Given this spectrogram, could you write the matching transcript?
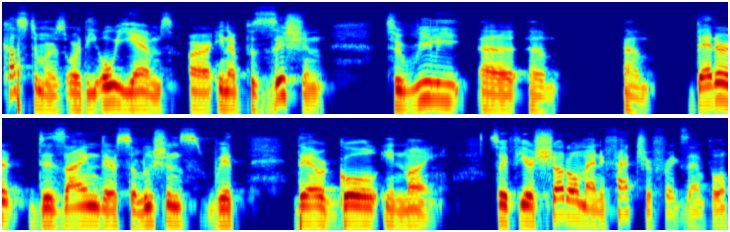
customers or the OEMs are in a position to really uh, um, um, better design their solutions with their goal in mind. So if you're a shuttle manufacturer, for example,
